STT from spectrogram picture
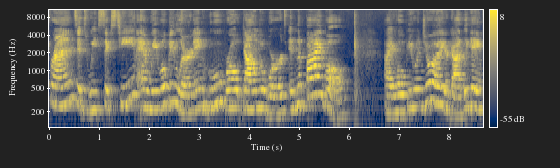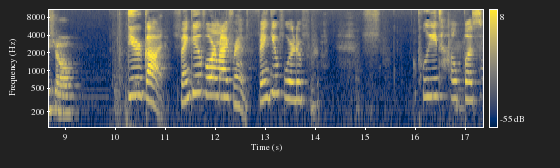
friends. It's week 16, and we will be learning who wrote down the words in the Bible. I hope you enjoy your godly game show. Dear God, thank you for my friends. Thank you for the. Please help us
